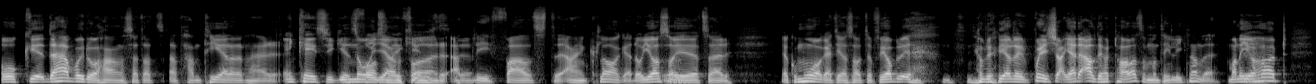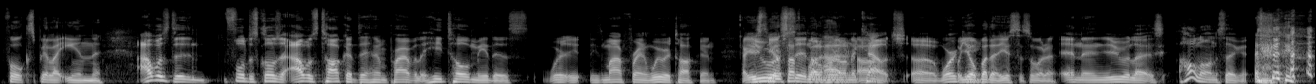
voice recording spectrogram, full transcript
Och eh, det här var ju då hans sätt att, att hantera den här In case nojan för accused, att yeah. bli falskt anklagad. Och jag sa ju att så här, jag kommer ihåg att jag sa att, för jag blev, jag blev, jag blev pretty shocked. Jag hade aldrig hört talas om någonting liknande. Man har ju hört folk spela in, I was the full disclosure. I was talking to him privately. He told me this. We're, he's my friend. We were talking. Ja, just you were sitting over här, on the ja. couch uh, och working, jobbade, just det, så var det. and then you were like, "Hold on a second.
